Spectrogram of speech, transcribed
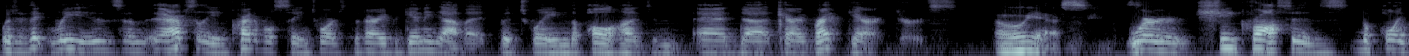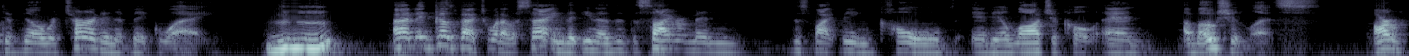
which I think leaves an absolutely incredible scene towards the very beginning of it between the Paul Hunt and, and uh, Karen Brett characters, Oh yes. where she crosses the point of no return in a big way. Mm-hmm. And it goes back to what I was saying that you know that the Cybermen, despite being cold and illogical and emotionless, are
